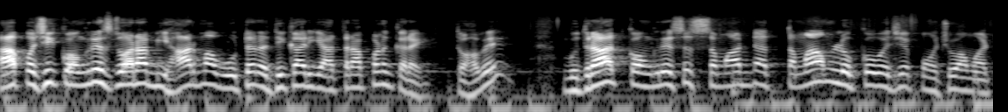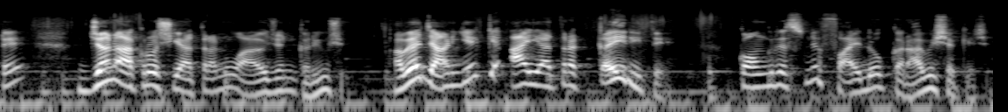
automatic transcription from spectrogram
આ પછી કોંગ્રેસ દ્વારા બિહારમાં વોટર અધિકાર યાત્રા પણ કરાઈ. તો હવે ગુજરાત કોંગ્રેસે સમાજના તમામ લોકો વચ્ચે પહોંચવા માટે જન આક્રોશ યાત્રાનું આયોજન કર્યું છે. હવે જાણીએ કે આ યાત્રા કઈ રીતે કોંગ્રેસને ફાયદો કરાવી શકે છે.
